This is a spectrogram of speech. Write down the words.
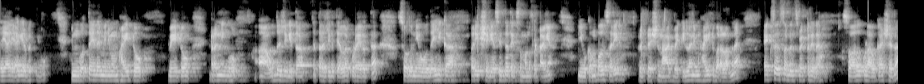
ತಯಾರಿಯಾಗಿರ್ಬೇಕು ನೀವು. ನಿಮ್ಗೆ ಗೊತ್ತೇ ಇದೆ ಮಿನಿಮಮ್ ಹೈಟು ವೇಟು ರನ್ನಿಂಗು ಉದ್ದ ಜಿಗಿತ, ಎತ್ತರ ಜಿಗಿತ ಎಲ್ಲ ಕೂಡ ಇರುತ್ತೆ. ಸೊ ಅದು ನೀವು ದೈಹಿಕ ಪರೀಕ್ಷೆಗೆ ಸಿದ್ಧತೆಗೆ ಸಂಬಂಧಪಟ್ಟ ಹಾಗೆ ನೀವು ಕಂಪಲ್ಸರಿ ಪ್ರಿಪ್ರೇಷನ್ ಆಗಬೇಕು. ಇಲ್ಲ ನಿಮ್ಗೆ ಹೈಟ್ ಬರಲ್ಲ ಅಂದರೆ ಎಕ್ಸೈಸ್ ಸಬ್ ಇನ್ಸ್ಪೆಕ್ಟರ್ ಇದೆ. ಸೊ ಅದು ಕೂಡ ಅವಕಾಶ ಇದೆ.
